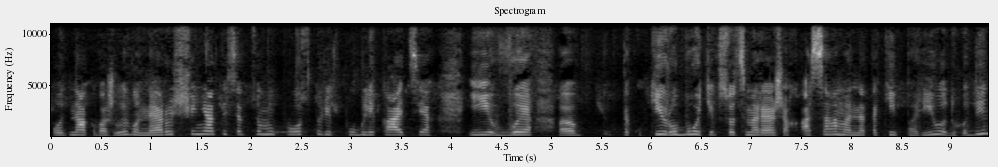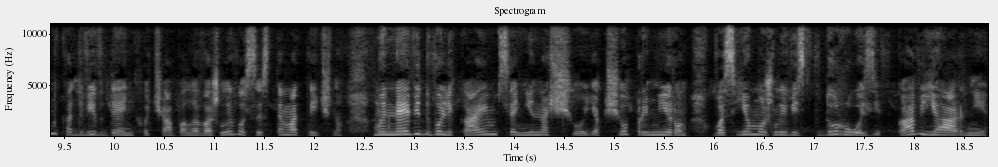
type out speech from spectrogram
Однак важливо не розчинятися в цьому просторі в публікаціях і в такій роботі в соцмережах, а саме на такий період, годинка-дві в день, хоча б, але важливо систематично. Ми не відволікаємося ні на що. Якщо, приміром, у вас є можливість в дорозі, в кав'ярні,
